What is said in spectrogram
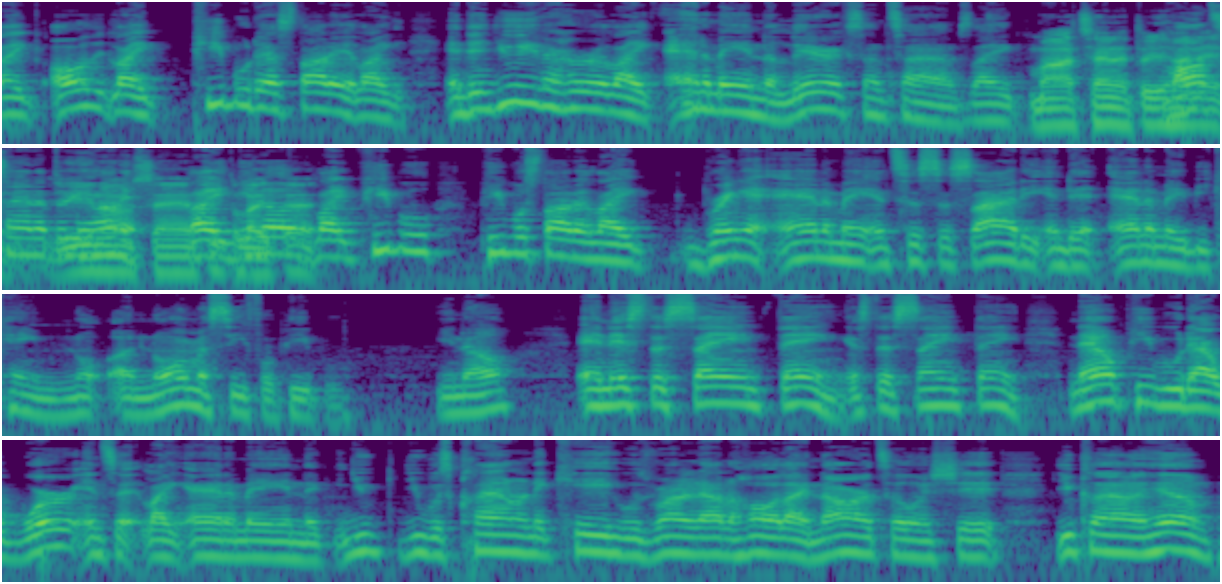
like all the like people that started like, and then you even heard like anime in the lyrics sometimes, like Montana 300. Montana 300. You know what I'm saying? Like People you know, like like people people started like bringing anime into society, and then anime became no, a normacy for people. You know. And it's the same thing. It's the same thing. Now people that were into like anime and the, you you was clowning the kid who was running down the hall like Naruto and shit. You clowning him.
